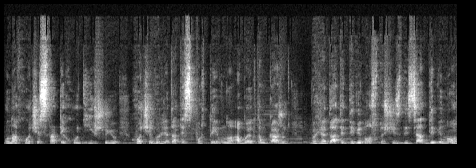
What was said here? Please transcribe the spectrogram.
вона хоче стати худішою, хоче виглядати спортивно, або, як там кажуть, виглядати 90-60-90.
